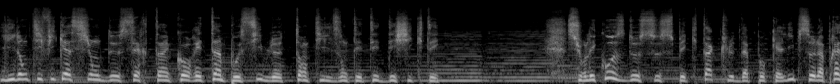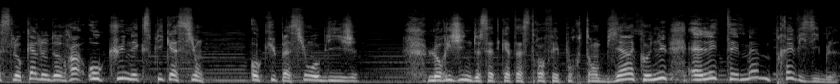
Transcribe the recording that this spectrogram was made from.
L'identification de certains corps est impossible tant ils ont été déchiquetés. Sur les causes de ce spectacle d'apocalypse, la presse locale ne donnera aucune explication. Occupation oblige. L'origine de cette catastrophe est pourtant bien connue, elle était même prévisible.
